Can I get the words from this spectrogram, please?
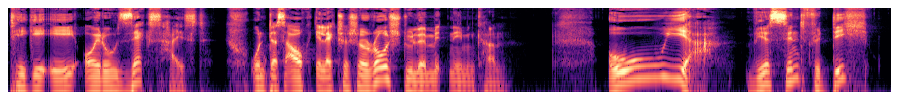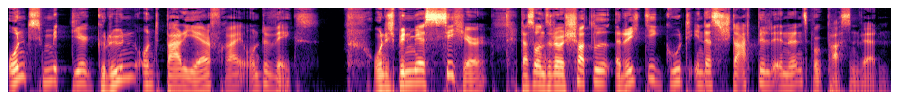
TGE Euro 6 heißt und das auch elektrische Rollstühle mitnehmen kann. Oh ja, wir sind für dich und mit dir grün und barrierefrei unterwegs. Und ich bin mir sicher, dass unsere Shuttle richtig gut in das Startbild in Rendsburg passen werden.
